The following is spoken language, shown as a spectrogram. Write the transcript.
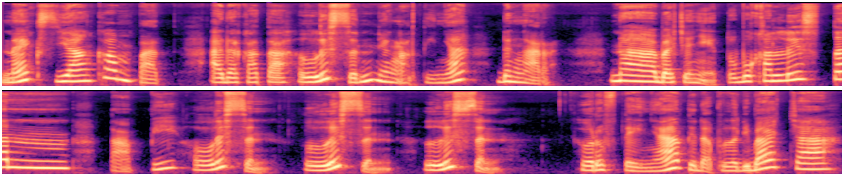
Next, yang keempat, ada kata listen yang artinya dengar. Nah, bacanya itu bukan listen, tapi listen, listen, listen. Huruf T-nya tidak perlu dibaca.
